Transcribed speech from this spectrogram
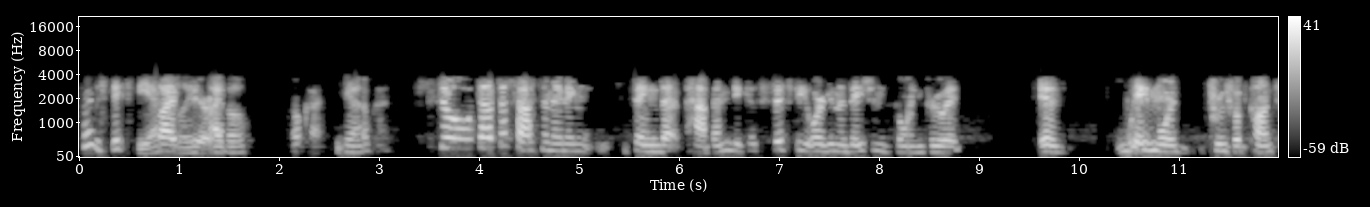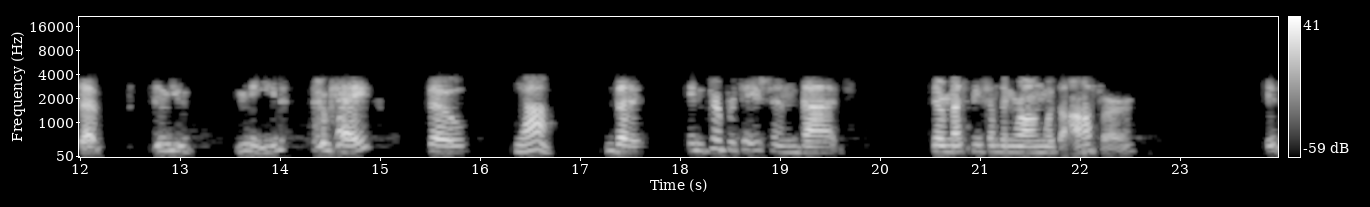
Probably 60 actually. Five zero. Okay. Yeah. Okay. So that's a fascinating thing that happened because 50 organizations going through it is way more proof of concept than you need. Okay. So yeah, the interpretation that there must be something wrong with the offer is,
